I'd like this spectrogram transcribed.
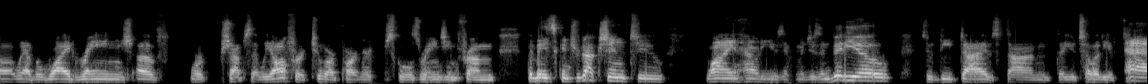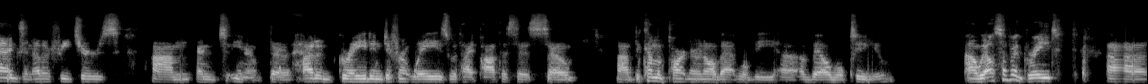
uh, we have a wide range of workshops that we offer to our partner schools, ranging from the basic introduction to why and how to use images and video, to deep dives on the utility of tags and other features, um, and you know the how to grade in different ways with hypothesis. So uh, become a partner and all that will be uh, available to you. Uh, we also have a great uh,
